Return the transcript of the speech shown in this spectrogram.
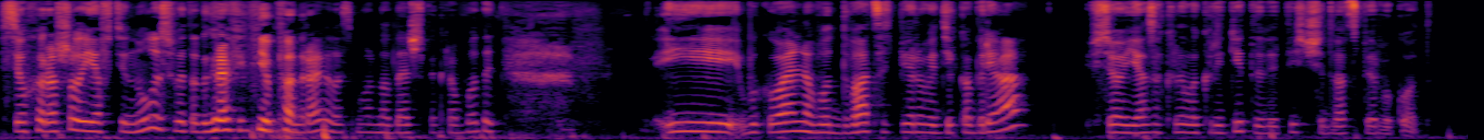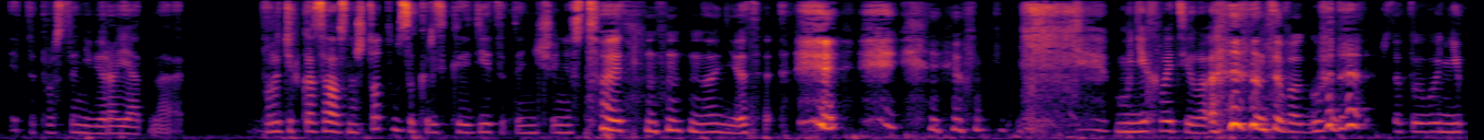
Все хорошо, я втянулась в этот график, мне понравилось, можно дальше так работать. И буквально вот 21 декабря, все, я закрыла кредиты 2021 год. Это просто невероятно. Вроде казалось, ну что там закрыть кредит, это ничего не стоит, но нет. Мне хватило два года, чтобы его не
